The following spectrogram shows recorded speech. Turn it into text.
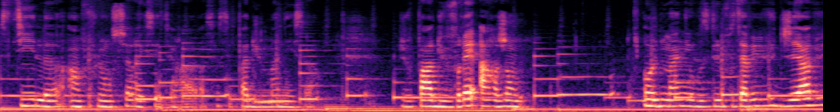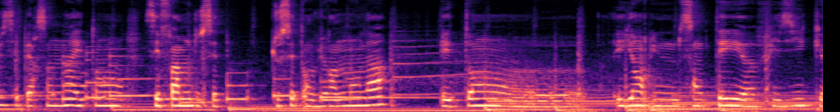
style influenceurs, etc. Ça, c'est pas du money, ça. Je vous parle du vrai argent old money. Vous, avez déjà vu ces personnes-là étant, ces femmes de, cet environnement-là, étant, euh, ayant une santé euh, physique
